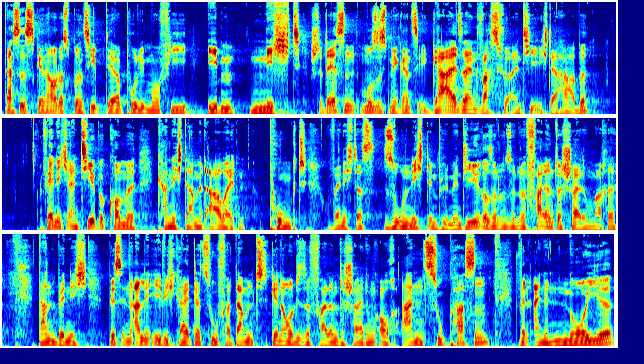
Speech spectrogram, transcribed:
das ist genau das Prinzip der Polymorphie eben nicht. Stattdessen muss es mir ganz egal sein, was für ein Tier ich da habe. Wenn ich ein Tier bekomme, kann ich damit arbeiten. Punkt. Und wenn ich das so nicht implementiere, sondern so eine Fallunterscheidung mache, dann bin ich bis in alle Ewigkeit dazu verdammt, genau diese Fallunterscheidung auch anzupassen, wenn eine neue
